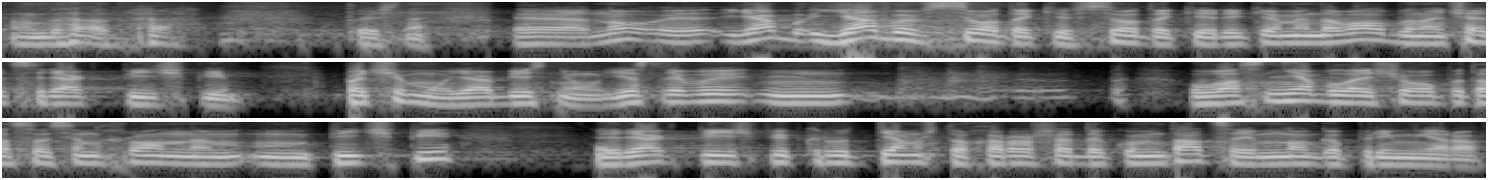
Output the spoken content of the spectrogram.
Да, да, точно. Ну, я бы, я бы все-таки, все-таки рекомендовал бы начать с React PHP. Почему? Я объясню. Если вы, у вас не было еще опыта с асинхронным PHP, React PHP крут тем, что хорошая документация и много примеров.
